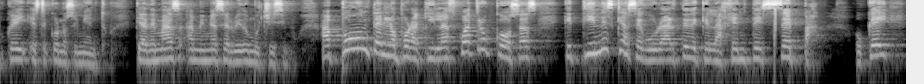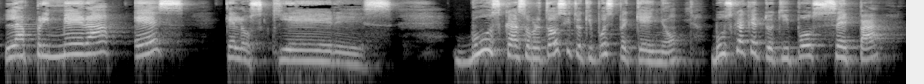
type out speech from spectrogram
¿ok? Este conocimiento, que además a mí me ha servido muchísimo. Apúntenlo por aquí, las cuatro cosas que tienes que asegurarte de que la gente sepa, ¿ok? La primera es que los quieres. Busca, sobre todo si tu equipo es pequeño, busca que tu equipo sepa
